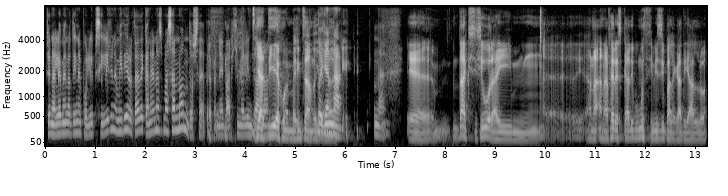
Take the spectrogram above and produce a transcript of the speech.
και να λέμε ότι είναι πολύ ψηλή και να μην διαρωτάται κανένας μας αν όντως θα έπρεπε να υπάρχει μελιτζάνα. γιατί έχουμε μελιτζάνα το, το Γενάρη. Γενάρη. ναι. Ε, εντάξει, σίγουρα η, ε, ανα, αναφέρεις κάτι που μου θυμίζει πάλι κάτι άλλο.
